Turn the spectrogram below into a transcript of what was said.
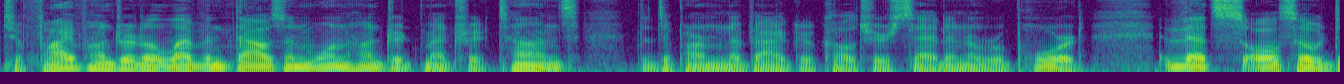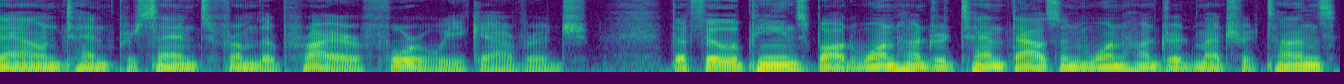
to 511,100 metric tons, the Department of Agriculture said in a report. That's also down 10% from the prior four week average. The Philippines bought 110,100 metric tons,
